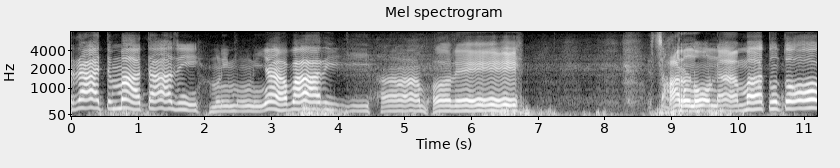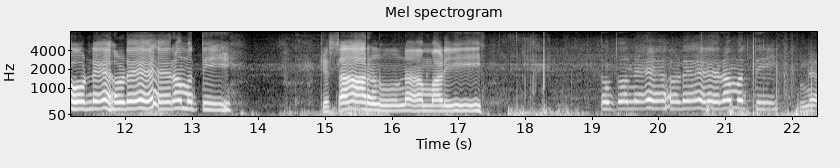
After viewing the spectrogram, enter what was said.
રાત તાજી મુણી મુણિયા વારી હા ભરે ચારણો નામાં તું તો નેહડે રમતી, કે સારણું ના માળી તું તો નેહડે રમતી ને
